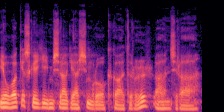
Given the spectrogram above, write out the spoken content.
여호와께서 그에게 임신하게 하심으로 그가 아들을 낳은지라.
